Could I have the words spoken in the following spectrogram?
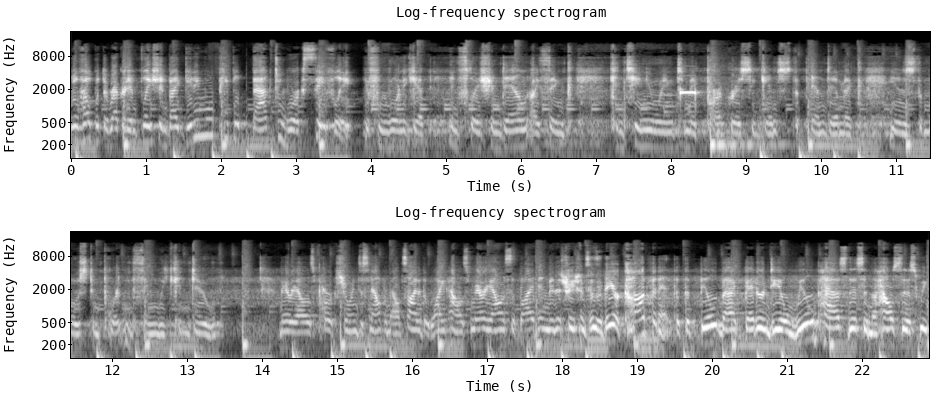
will help with the record inflation by getting more people back to work safely. If we want to get inflation down, I think continuing to make progress against the pandemic is the most important thing we can do. Mary Alice Parks joins us now from outside of the White House. Mary Alice, the Biden administration says they are confident that the Build Back Better deal will pass this in the House this week.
